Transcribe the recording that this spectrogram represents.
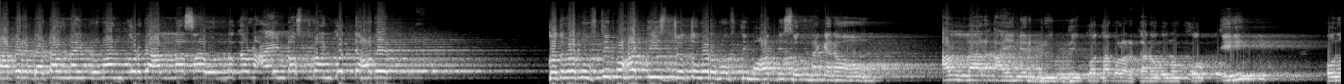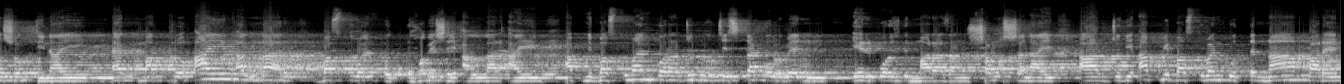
বাপের বেটাও নাই, প্রমাণ করবে আল্লাহ ছাড়া অন্য কারণ আইন বাস্তবায়ন করতে হবে। কত বড় মুফতি, মহাদ্দিস, যত বড় মুফতি, মহাদ্দিস হোক না কেন, আল্লাহর আইনের বিরুদ্ধে কথা বলার কারও কোনো শক্তি কোনো শক্তি নাই। একমাত্র আইন আল্লাহর বাস্তবায়ন করতে হবে, সেই আল্লাহর আইন। আপনি বাস্তবায়ন করার জন্য চেষ্টা করবেন, এরপরে যদি মারা যান, সমস্যা নাই। আর যদি আপনি বাস্তবায়ন করতে না পারেন,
